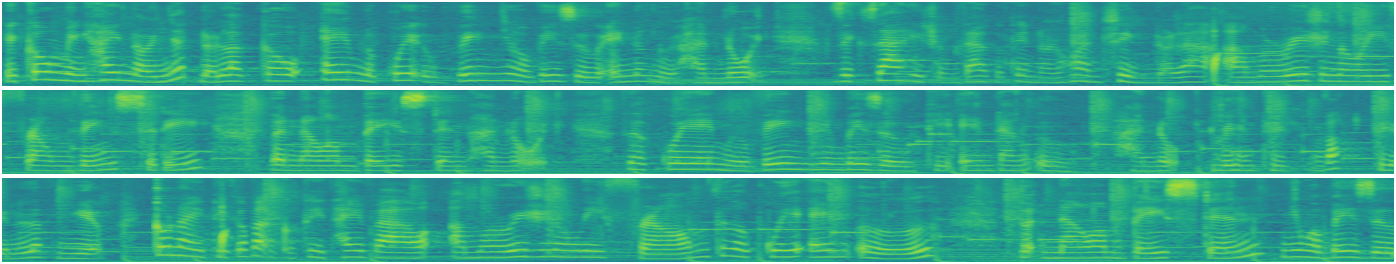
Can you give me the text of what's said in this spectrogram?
Cái câu mình hay nói nhất đó là câu em là quê ở Vinh nhưng mà bây giờ em đang ở Hà Nội. Dịch ra thì chúng ta có thể nói hoàn chỉnh đó là I'm originally from Vinh City, but now I'm based in Hà Nội. Tức là quê em ở Vinh nhưng bây giờ thì em đang ở Hà Nội. Mình thì Bắc Tiến lập nghiệp. Câu này thì các bạn có thể thay vào I'm originally from tức là quê em ở, but now I'm based in, nhưng mà bây giờ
